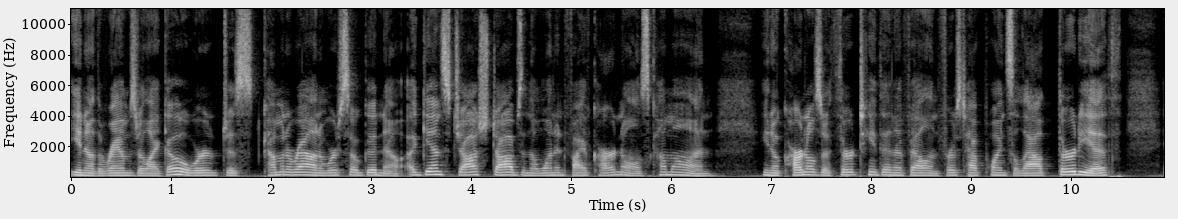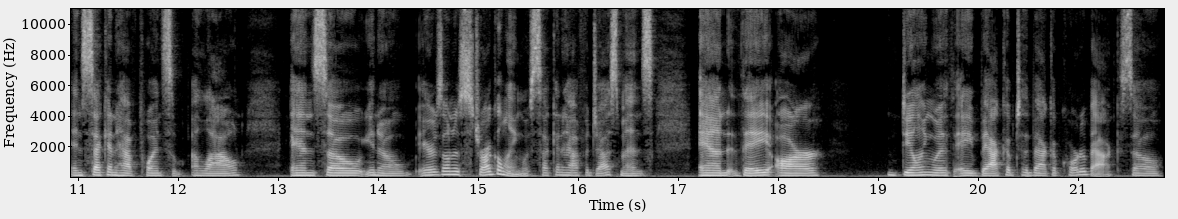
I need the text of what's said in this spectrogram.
you know, the Rams are like, "Oh, we're just coming around and we're so good now." Against Josh Dobbs and the 1 and 5 Cardinals. Come on. You know, Cardinals are 13th NFL in first half points allowed, 30th in second half points allowed. And so, you know, Arizona's struggling with second half adjustments and they are dealing with a backup to the backup quarterback. So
